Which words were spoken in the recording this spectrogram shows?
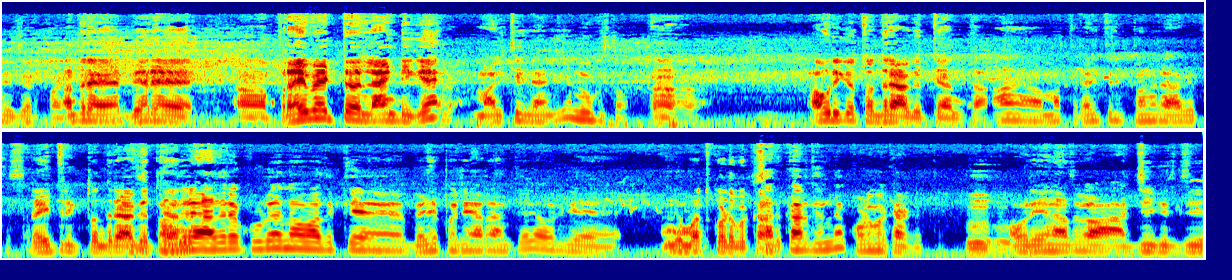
ಮೇಜರ್ ಪಾಯಿಂಟ್ ಅಂದ್ರೆ ಬೇರೆ ಪ್ರೈವೇಟ್ ಲ್ಯಾಂಡಿಗೆ ಮಾಲ್ಟಿ ಲ್ಯಾಂಡ್ಗೆ ನುಗ್ಗುತ್ತಾವೆ. ಅವರಿಗೆ ತೊಂದರೆ ಆಗುತ್ತೆ ಅಂತ. ಮತ್ತೆ ರೈತರಿಗೆ ತೊಂದರೆ ಆಗುತ್ತೆ ಸರ್. ರೈತರಿಗೆ ತೊಂದರೆ ಆಗುತ್ತೆ ತೊಂದರೆ ಆದರೆ ಕೂಡ ನಾವು ಅದಕ್ಕೆ ಬೆಳೆ ಪರಿಹಾರ ಅಂತೇಳಿ ಅವ್ರಿಗೆ ನೀವು ಮತ್ತೆ ಕೊಡ್ಬೇಕಾಗುತ್ತೆ. ಸರ್ಕಾರದಿಂದ ಕೊಡ್ಬೇಕಾಗುತ್ತೆ. ಹ್ಮ್ ಹ್ಮ್. ಅವ್ರು ಏನಾದ್ರು ಅರ್ಜಿ ಗಿರ್ಜಿ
